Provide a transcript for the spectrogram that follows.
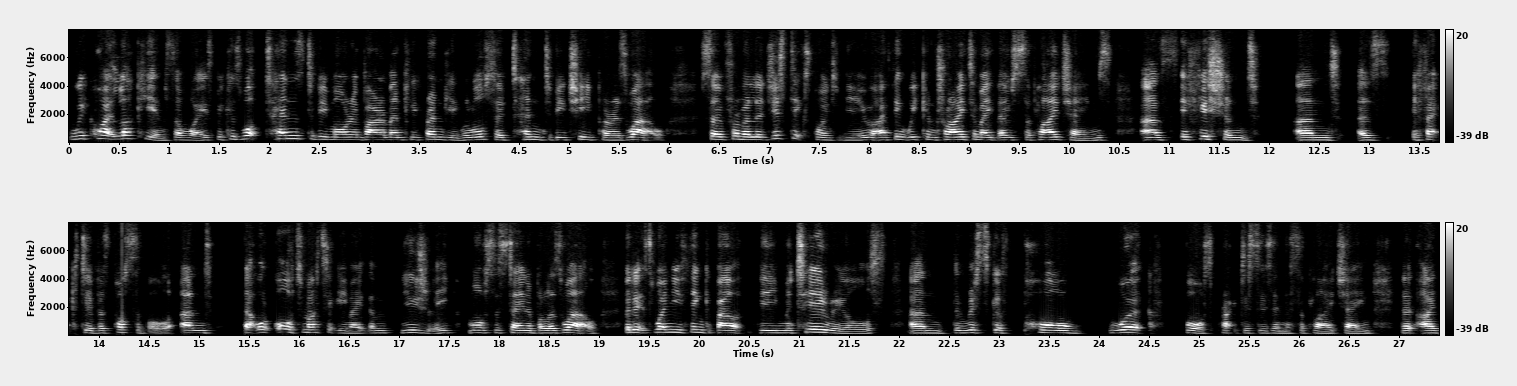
we're quite lucky in some ways because what tends to be more environmentally friendly will also tend to be cheaper as well. So, from a logistics point of view, I think we can try to make those supply chains as efficient and as effective as possible. And that will automatically make them usually more sustainable as well. But it's when you think about the materials and the risk of poor workforce practices in the supply chain that I,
